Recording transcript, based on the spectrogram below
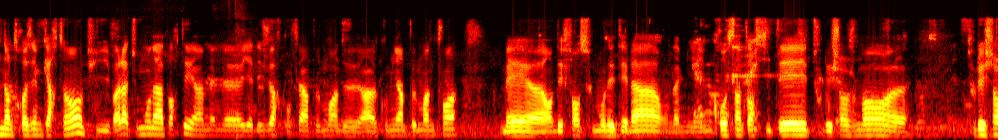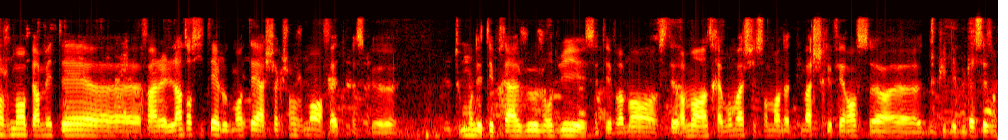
dans le troisième carton. Puis voilà, tout le monde a apporté. hein. Même euh, il y a des joueurs qui ont fait un peu moins de, mis un peu moins de points. Mais en défense, tout le monde était là. On a mis une grosse intensité. Tous les changements, tous les changements permettaient. Enfin, l'intensité, elle augmentait à chaque changement en fait, parce que tout le monde était prêt à jouer aujourd'hui et c'était vraiment, c'était vraiment un très bon match. C'est sûrement notre match référence depuis le début de la saison.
